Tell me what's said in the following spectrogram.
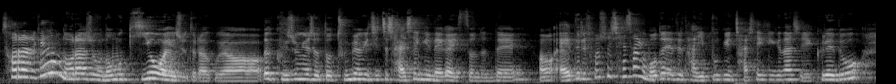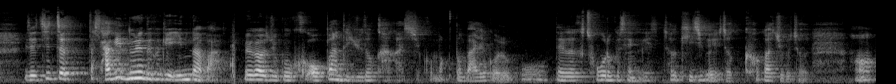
설아를 계속 놀아주고 너무 귀여워해 주더라고요. 그 중에서 또 두 명이 진짜 잘생긴 애가 있었는데 어 애들이 솔직히 세상에 모든 애들이 다 이쁘긴 잘생기긴 하지. 그래도 이제 진짜 자기 눈에도 그게 있나 봐. 그래가지고 그 오빠한테 유독 가가지고 막 또 말 걸고 내가 속으로 그 생각했어. 저 기집애 저 커가지고 저 어,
